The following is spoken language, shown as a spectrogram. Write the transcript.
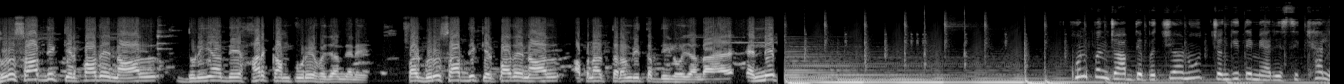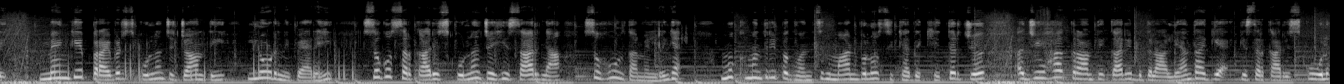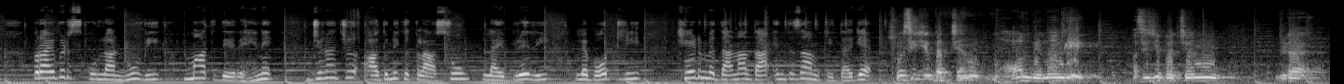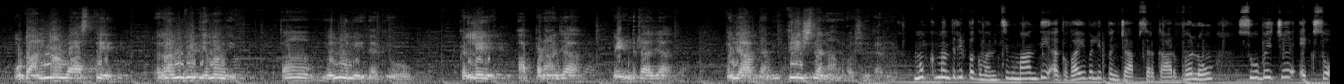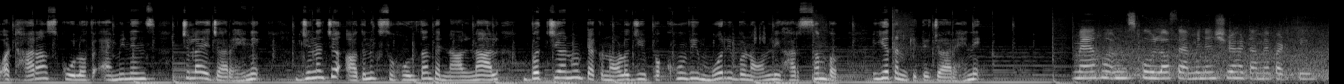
ਗੁਰੂ ਸਾਹਿਬ ਦੀ ਕਿਰਪਾ ਦੇ ਨਾਲ ਦੁਨੀਆ ਦੇ ਹਰ ਕੰਮ ਪੂਰੇ ਹੋ ਜਾਂਦੇ ਨੇ, ਪਰ ਗੁਰੂ ਸਾਹਿਬ ਦੀ ਕਿਰਪਾ ਦੇ ਨਾਲ ਆਪਣਾ ਧਰਮ ਵੀ ਤਬਦੀਲ ਹੋ ਜਾਂਦਾ ਹੈ। ਇੰਨੇ ਹੁਣ ਪੰਜਾਬ ਦੇ ਬੱਚਿਆਂ ਨੂੰ ਚੰਗੀ ਤੇ ਮਿਆਰੀ ਸਿੱਖਿਆ ਲਈ ਮਹਿੰਗੇ ਪ੍ਰਾਈਵੇਟ ਸਕੂਲਾਂ 'ਚ ਜਾਣ ਦੀ ਲੋੜ ਨਹੀਂ ਪੈ ਰਹੀ। ਸਗੋਂ ਸਰਕਾਰੀ ਸਕੂਲਾਂ 'ਚ ਹੀ ਸਾਰੀਆਂ ਸਹੂਲਤਾਂ ਮਿਲ ਰਹੀਆਂ। ਮੁੱਖ ਮੰਤਰੀ ਭਗਵੰਤ ਸਿੰਘ ਮਾਨ ਵੱਲੋਂ ਸਿੱਖਿਆ ਦੇ ਖੇਤਰ 'ਚ ਅਜਿਹਾ ਕ੍ਰਾਂਤੀਕਾਰੀ ਬਦਲਾਅ ਲਿਆਂਦਾ ਗਿਆ ਕਿ ਸਰਕਾਰੀ ਸਕੂਲ ਪ੍ਰਾਈਵੇਟ ਸਕੂਲਾਂ ਨੂੰ ਵੀ ਮਾਤ ਦੇ ਰਹੇ ਨੇ, ਜਿਨ੍ਹਾਂ 'ਚ ਆਧੁਨਿਕ ਕਲਾਸਰੂਮ, ਲਾਇਬ੍ਰੇਰੀ, ਲੈਬੋਰੇਟਰੀ, ਖੇਡ ਮੈਦਾਨਾਂ ਦਾ ਇੰਤਜ਼ਾਮ ਕੀਤਾ ਗਿਆ ਸੋ ਅਸੀਂ ਜੇ ਬੱਚਿਆਂ ਨੂੰ ਮਾਹੌਲ ਦੇਵਾਂਗੇ, ਅਸੀਂ ਜੇ ਬੱਚਿਆਂ ਨੂੰ ਜਿਹੜਾ ਉਡਾਨਾਂ ਵਾਸਤੇ ਰਨਵੇ ਦੇਵਾਂਗੇ, ਤਾਂ ਮੈਨੂੰ ਉਮੀਦ ਹੈ ਕਿ ਉਹ ਇਕੱਲੇ ਆਪਣਾ ਜਾਂ ਪਿੰਡ ਦਾ ਜਾਂ ਪੰਜਾਬ ਦਾ ਨਹੀਂ ਦੇਸ਼ ਦਾ ਨਾਮ ਰੋਸ਼ਨ ਕਰਨਗੇ ਮੁੱਖ ਮੰਤਰੀ ਭਗਵੰਤ ਸਿੰਘ ਮਾਨ ਦੀ ਅਗਵਾਈ ਵਾਲੀ ਪੰਜਾਬ ਸਰਕਾਰ ਵੱਲੋਂ ਸੂਬੇ 'ਚ 118 ਸਕੂਲ ਆਫ ਐਮੀਨੈਂਸ ਚਲਾਏ ਜਾ ਰਹੇ ਨੇ ਜਿਨ੍ਹਾਂ 'ਚ ਆਧੁਨਿਕ ਸਹੂਲਤਾਂ ਦੇ ਨਾਲ-ਨਾਲ ਬੱਚਿਆਂ ਨੂੰ ਟੈਕਨੋਲੋਜੀ ਪੱਖੋਂ ਵੀ ਮੋਹਰੀ ਬਣਾਉਣ ਲਈ ਹਰ ਸੰਭਵ ਯਤਨ ਕੀਤੇ ਜਾ ਰਹੇ ਨੇ। ਮੈਂ ਹੁਣ ਸਕੂਲ ਆਫ ਐਮੀਨੈਂਸ ਹਟਾ ਮੈਂ ਪੜ੍ਹਦੀ ਹਾਂ।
